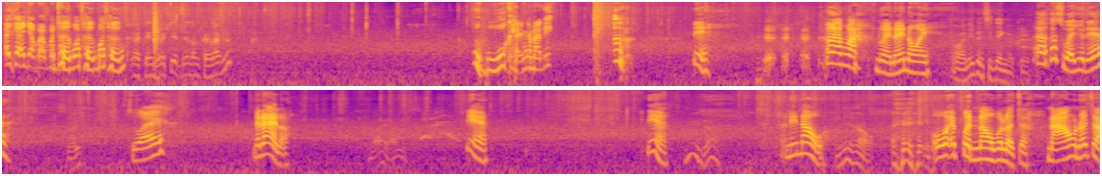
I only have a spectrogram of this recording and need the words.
ไอ้ยาอย่าแบบมาถึงมาถึงมาถึง Jag tänkte vad shit, det är långt kring landet. โอ้โหแข็งขนาดนี้อึ๊ะนี่กำลังมาหน่วยน้อย Ja, ni vill se däng okej. ๆเออก็สวยอยู่เด้ Sorry. สวย ไม่ได้เหรอ Nej, Alice. เนี่ย เนี่ย Mm, ja. อันนี้เน่า Ni now. โอ้แอปเปิลเน่าบ่เหรอจ้ะหนาวเนอะจ้ะ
